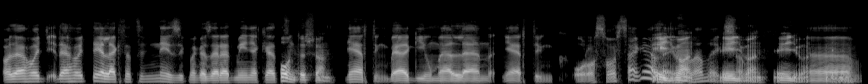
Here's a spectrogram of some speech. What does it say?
de hogy, de hogy tényleg, tehát hogy nézzük meg az eredményeket. Pontosan. Nyertünk Belgium ellen, nyertünk Oroszország ellen. Így van, így van, így van. Uh,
